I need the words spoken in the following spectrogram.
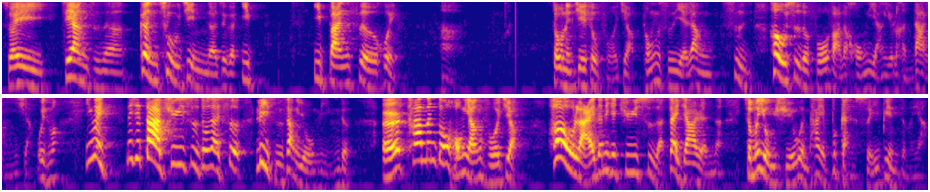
所以这样子呢，更促进了这个一一般社会，都能接受佛教，同时也让世后世的佛法的弘扬有了很大的影响。为什么？因为那些大居士都在社历史上有名的，而他们都弘扬佛教。后来的那些居士啊，在家人呢，怎么有学问，他也不敢随便怎么样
